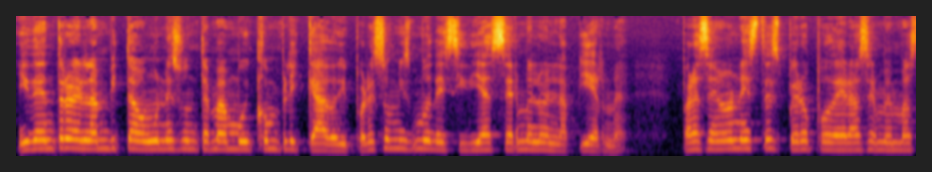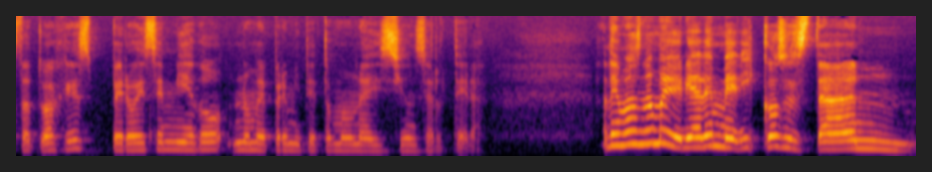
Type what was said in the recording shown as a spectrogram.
Y dentro del ámbito aún es un tema muy complicado y por eso mismo decidí hacérmelo en la pierna. Para ser honesta, espero poder hacerme más tatuajes, pero ese miedo no me permite tomar una decisión certera. Además, la mayoría de médicos están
